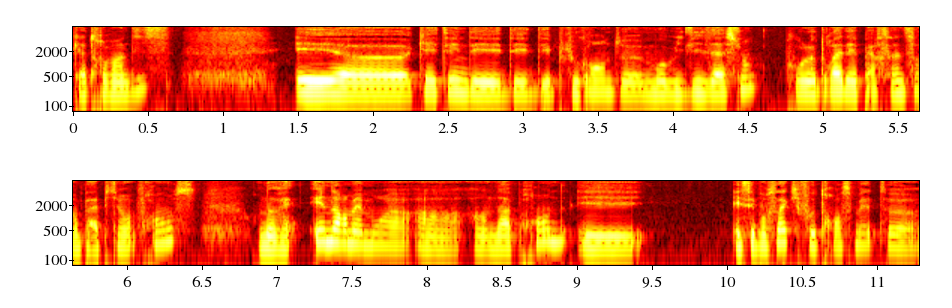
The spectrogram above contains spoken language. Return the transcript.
90 et euh, qui a été une des, plus grandes mobilisations pour le droit des personnes sans papier en France. On aurait énormément à, en apprendre et, et c'est pour ça qu'il faut transmettre euh,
